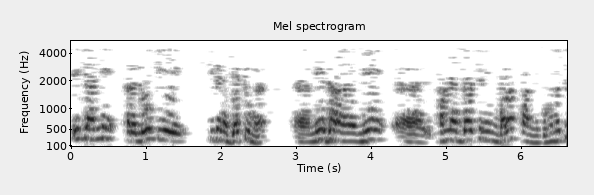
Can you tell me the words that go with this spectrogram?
ඒ කියන්නේ අර ලෝකයේ තිබෙන ගැටුම මේ මේ සම්‍යක් දර්ශනයෙන් බලපන්නේ කොහොමද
